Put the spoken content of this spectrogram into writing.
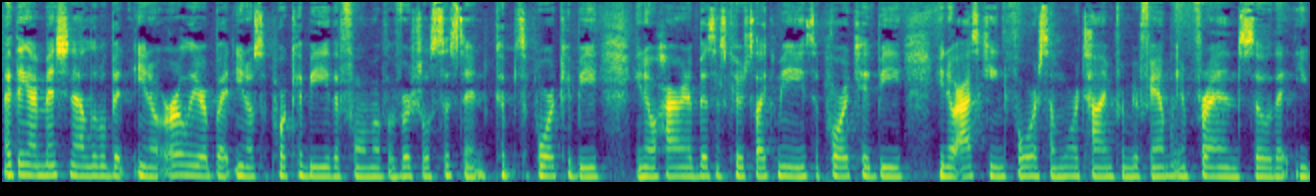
I think I mentioned that a little bit, you know, earlier, but, you know, support could be the form of a virtual assistant. Support could be, you know, hiring a business coach like me. Support could be, you know, asking for some more time from your family and friends so that you,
